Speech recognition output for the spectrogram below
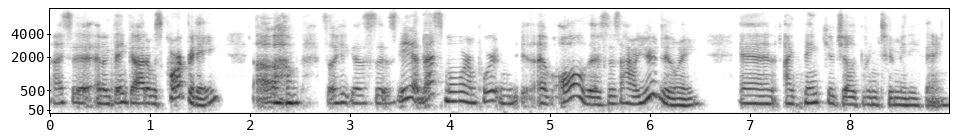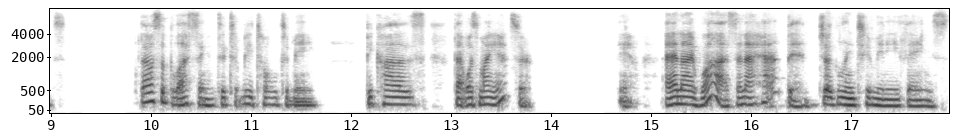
I said, and thank God it was carpeting. Um, so he goes, says, yeah, that's more important of all this is how you're doing. And I think you're juggling too many things. That was a blessing to, to be told to me because that was my answer Yeah. And I was, and I had been juggling too many things.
